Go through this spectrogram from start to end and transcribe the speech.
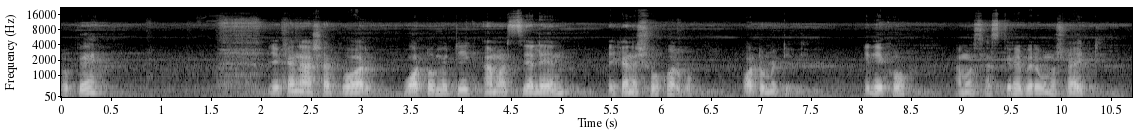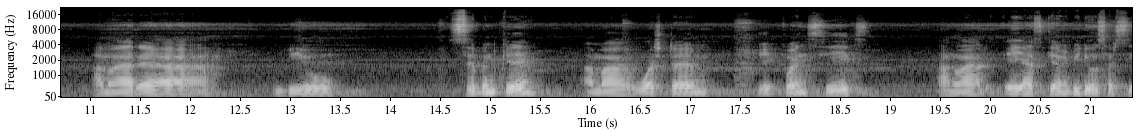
ওকে? এখানে আসার পর অটোমেটিক আমার চ্যানেল এখানে শো করব। অটোমেটিক এ দেখো, আমার সাবস্ক্রাইবার উনষাট আমার ভিউ সেভেন কে আমার watch time eight point six আমার এই আজকে আমি ভিডিও ছাড়ছি।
